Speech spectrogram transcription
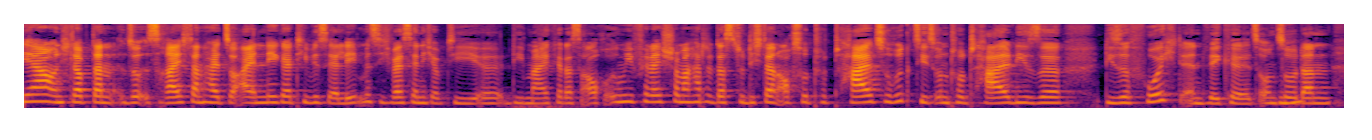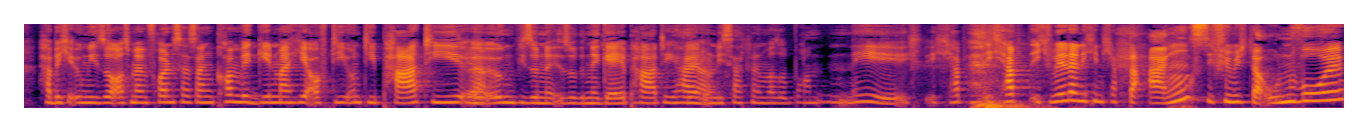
Ja, und ich glaube dann, so, es reicht dann halt so ein negatives Erlebnis. Ich weiß ja nicht, ob die, äh, die Maike das auch irgendwie vielleicht schon mal hatte, dass du dich dann auch so total zurückziehst und total diese, diese Furcht entwickelst. Und so, dann habe ich irgendwie so aus meinem Freundeskreis sagen, komm, wir gehen mal hier auf die und die Party, Ja. äh, irgendwie so eine, so eine Gay-Party halt. Ja. Und ich sage dann immer so, boah, nee, ich, ich, hab, ich, hab, ich will da nicht hin, ich habe da Angst, ich fühle mich da unwohl.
